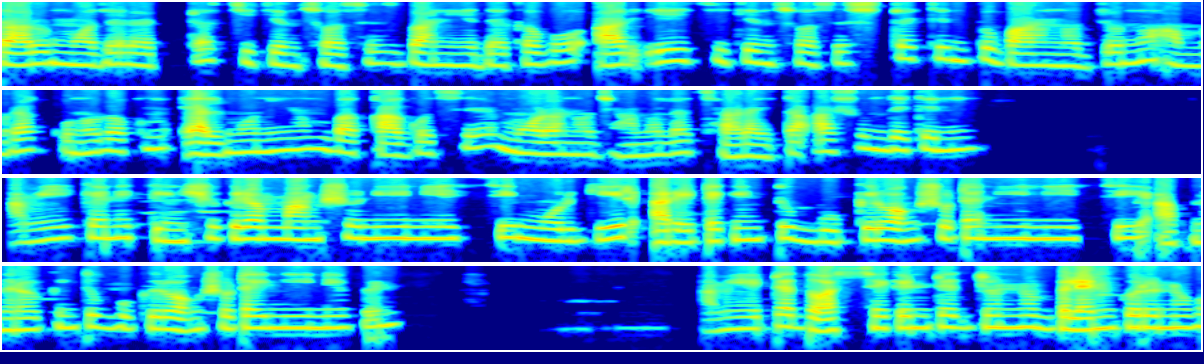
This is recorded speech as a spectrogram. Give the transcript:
দারুণ মজার একটা চিকেন সসেস বানিয়ে দেখাবো। আর এই চিকেন সসেসটা কিন্তু বানানোর জন্য আমরা কোনো রকম অ্যালমোনিয়াম বা কাগজে মোড়ানো ঝামেলা ছাড়াই। তা আসুন দেখে নিই। আমি এখানে তিনশো গ্রাম মাংস নিয়ে নিয়েছি মুরগির, আর এটা কিন্তু বুকের অংশটা নিয়ে নিয়েছি। আপনারাও কিন্তু বুকের অংশটাই নিয়ে নেবেন। আমি এটা দশ সেকেন্ডের জন্য ব্লেন্ড করে নেব।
